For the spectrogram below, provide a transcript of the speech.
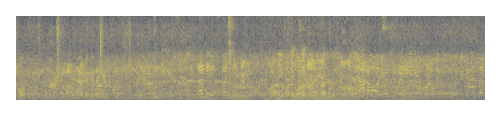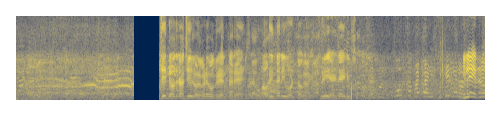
ಬಿಡಬೇಕು ಅಜ್ಜಿಯಿಂದ ಹೋದ್ರೆ ಅಜಯ್ ಒಳಗಡೆ ಹೋಗ್ರಿ ಅಂತಾರೆ. ಅವರಿಂದ ನೀವು ಹೊಂಟೋಗ್ರಿ. ಫ್ರೀ ಎರಡೇ ನಿಮಿಷಕ್ಕೆ ಹೋಗ್ರಿ. ಇಲ್ಲೇ ಇರು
